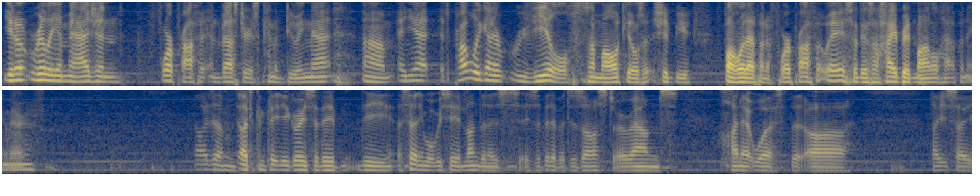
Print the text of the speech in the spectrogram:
you don't really imagine for-profit investors kind of doing that. Um, and yet it's probably going to reveal some molecules that should be followed up in a for-profit way. So there's a hybrid model happening there. I'd, um, I'd completely agree. So the, the, certainly what we see in London is, is a bit of a disaster around high net worths that are, like you say,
